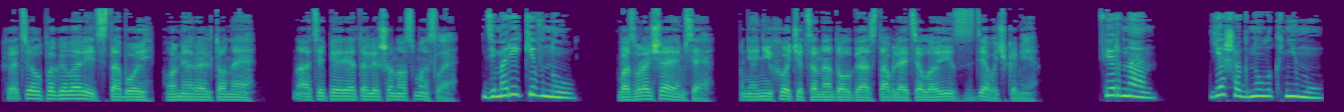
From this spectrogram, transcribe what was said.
«Хотел поговорить с тобой, Омер Эльтоне, но теперь это лишено смысла». Демаре кивнул. «Возвращаемся. Мне не хочется надолго оставлять Элоиз с девочками». «Фернан». Я шагнула к нему,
